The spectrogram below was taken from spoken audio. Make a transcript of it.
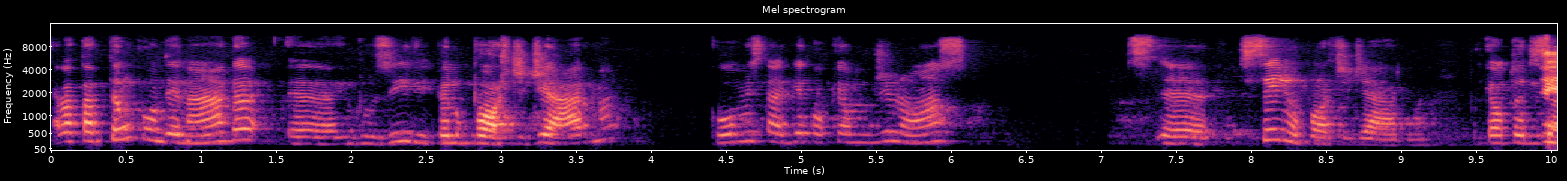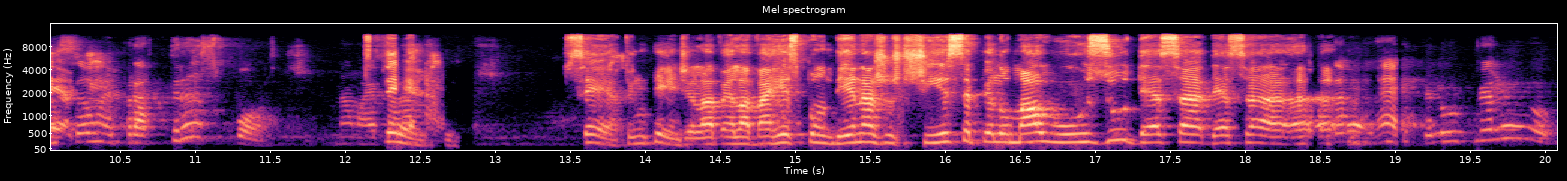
ela está tão condenada, é, inclusive pelo porte de arma, como estaria qualquer um de nós é, sem o porte de arma. Porque a autorização certo. é para transporte, não é para certo. Entende. Ela, ela vai responder na justiça pelo mau uso dessa... dessa... É, pelo, pelo,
